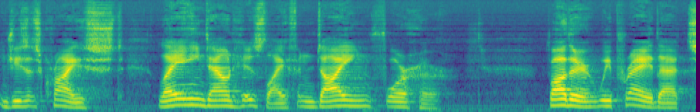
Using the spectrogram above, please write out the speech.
in Jesus Christ, laying down his life and dying for her. Father, we pray that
